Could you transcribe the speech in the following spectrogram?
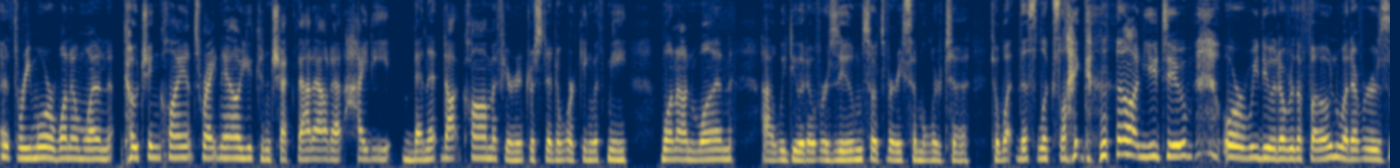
uh, three more one on one coaching clients right now. You can check that out at HeidiBennett.com if you're interested in working with me one on one. we do it over Zoom, so it's very similar to, to what this looks like on YouTube, or we do it over the phone, whatever's,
